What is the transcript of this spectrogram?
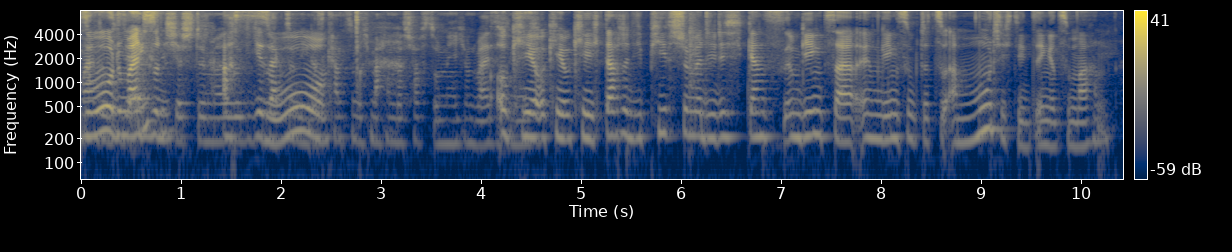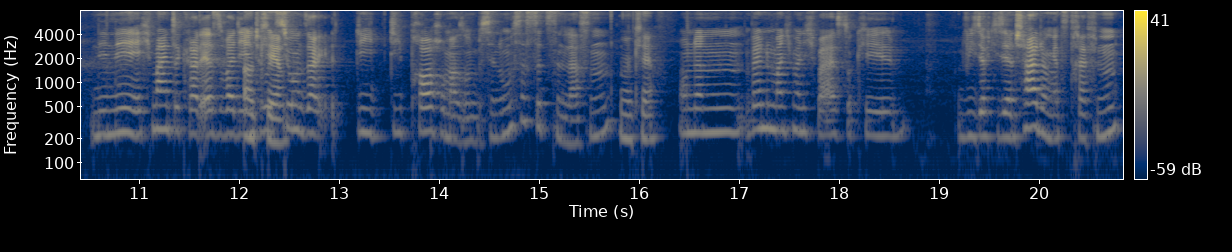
ach so, so du meinst so Stimme, ach so, die dir sagt so, nee, das kannst du nicht machen, das schaffst du nicht und weiß ich okay, nicht. Okay, okay, Ich dachte, die Piepsstimme, die dich ganz im Gegenzug, im Gegenzug dazu ermutigt, die Dinge zu machen. Nee, nee, ich meinte gerade eher so, weil die okay. Intuition sagt, die, die braucht immer so ein bisschen. Du musst das sitzen lassen. Okay. Und dann, wenn du manchmal nicht weißt, okay, wie soll ich diese Entscheidung jetzt treffen,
